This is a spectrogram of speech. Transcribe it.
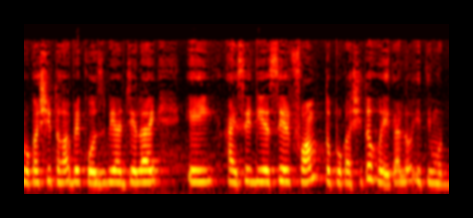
প্রকাশিত হবে কোচবিহার জেলায় এই আইসিডিএসের ফর্ম তো প্রকাশিত হয়ে গেল ইতিমধ্যে।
